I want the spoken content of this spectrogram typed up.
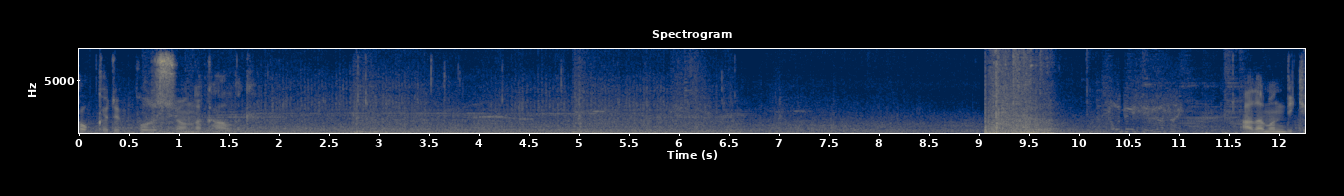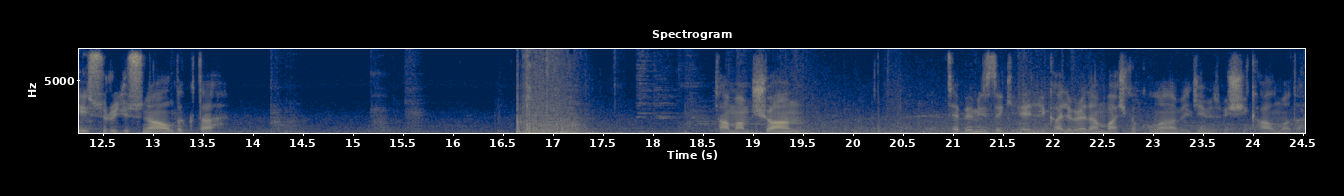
Çok kötü bir pozisyonda kaldık. Adamın dikey sürücüsünü aldık da. Tamam şu an tepemizdeki 50 kalibreden başka kullanabileceğimiz bir şey kalmadı.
